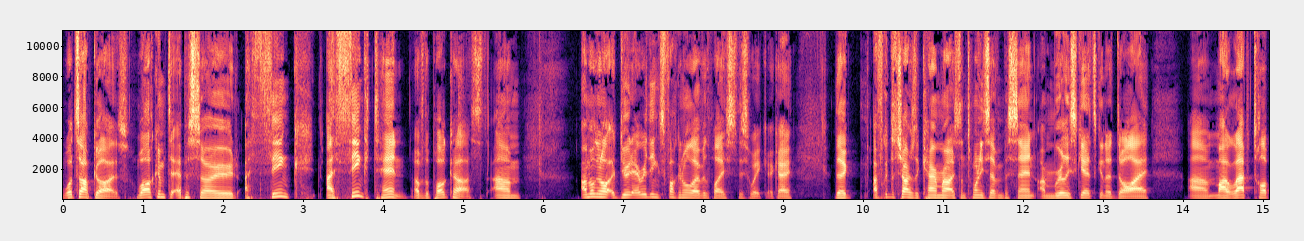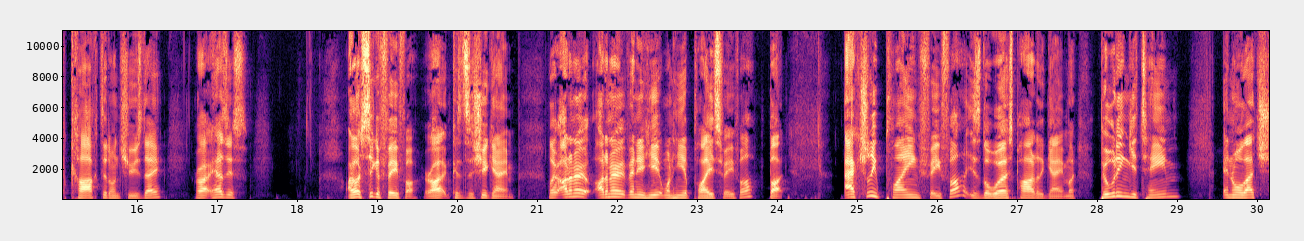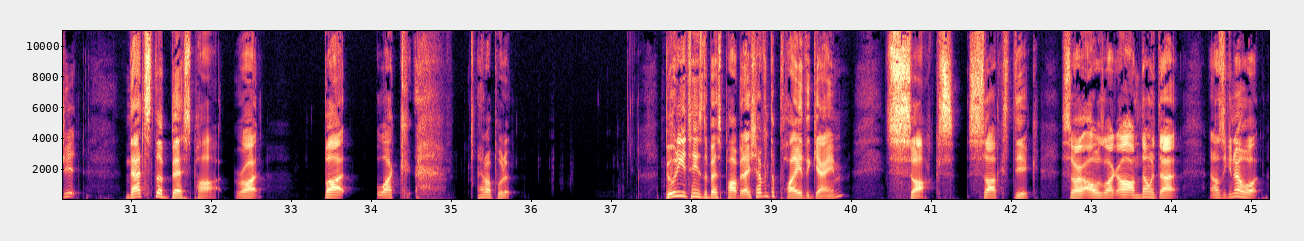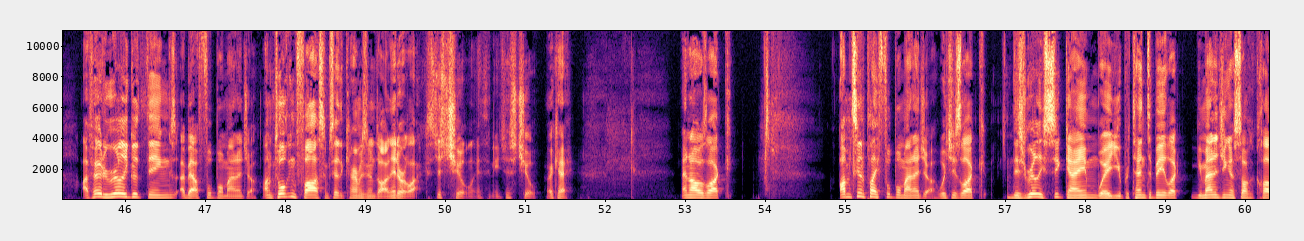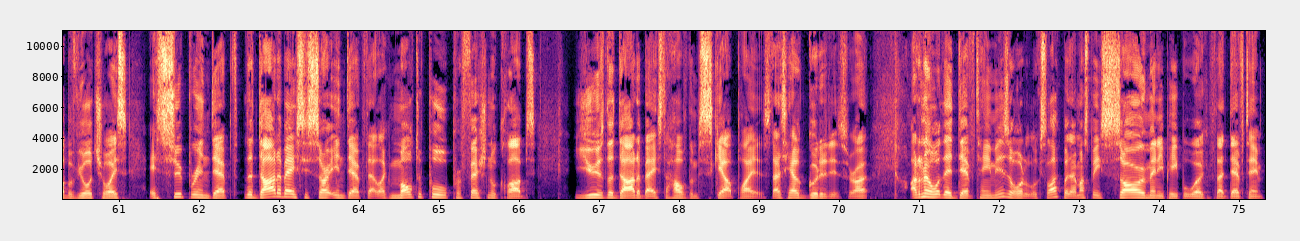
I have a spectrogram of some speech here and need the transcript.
What's up, guys? Welcome to episode I think I think ten of the podcast. Um, I'm not gonna dude. Everything's fucking all over the place this week. Okay, the I forgot to charge the camera. It's on 27. percent I'm really scared it's gonna die. Um, my laptop carked it on Tuesday. Right? How's this? I got sick of FIFA. Right? Because it's a shit game. Like I don't know. I don't know if any here one here plays FIFA, but actually playing FIFA is the worst part of the game. Like building your team and all that shit, that's the best part, right? But like, how do I put it? Building your team is the best part, but actually having to play the game sucks. Sucks dick. So I was like, oh, I'm done with that. And I was like, you know what? I've heard really good things about Football Manager. I'm talking fast. I'm saying the camera's gonna die. I need to relax. Just chill, Anthony. Just chill. Okay. And I was like, I'm just gonna play Football Manager, which is like this really sick game where you pretend to be like you're managing a soccer club of your choice. It's super in depth. The database is so in depth that like multiple professional clubs use the database to help them scout players. That's how good it is, right? I don't know what their dev team is or what it looks like, but there must be so many people working for that dev team.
